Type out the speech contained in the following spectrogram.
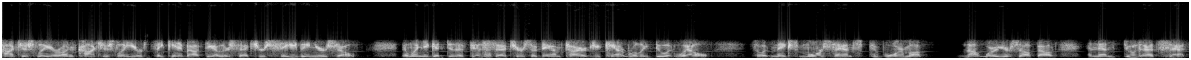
consciously or unconsciously, you're thinking about the other sets. You're saving yourself. Then when you get to the fifth set, you're so damn tired you can't really do it well. So it makes more sense to warm up, not wear yourself out, and then do that set.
